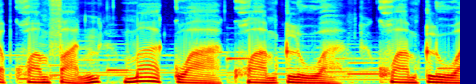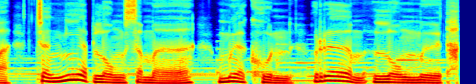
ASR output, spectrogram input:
กับความฝันมากกว่าความกลัว ความกลัวจะเงียบลงเสมอ เมื่อคุณเริ่มลงมือท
